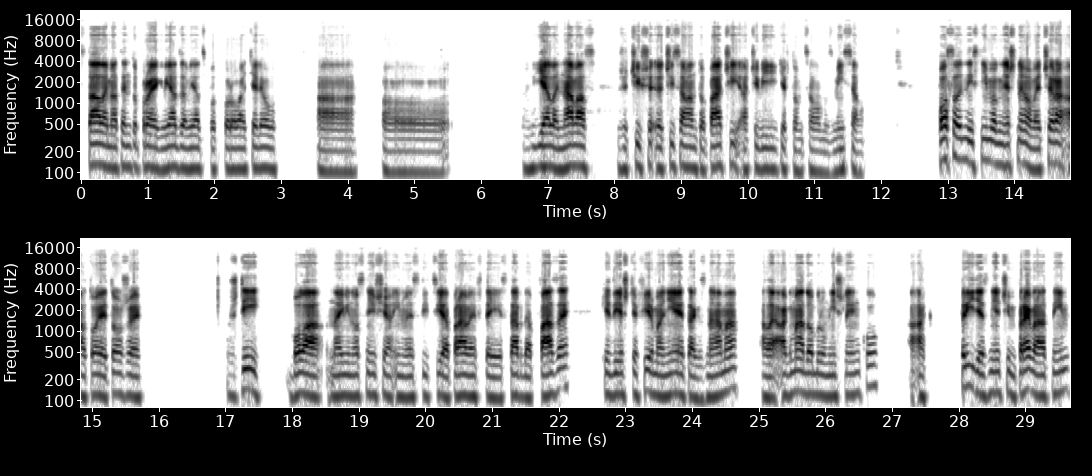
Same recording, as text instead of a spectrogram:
Stále má tento projekt viac a viac podporovateľov a je len na vás, že či, či sa vám to páči a či vidíte v tom celom zmysel. Posledný snímok dnešného večera a to je to, že vždy bola najvýnosnejšia investícia práve v tej startup fáze, kedy ešte firma nie je tak známa, ale ak má dobrú myšlienku a ak príde s niečím prevratným,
